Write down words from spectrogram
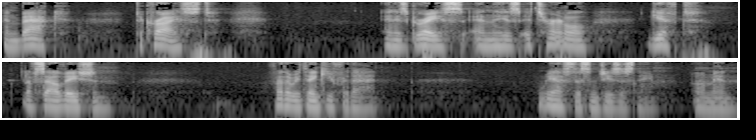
and back to Christ and His grace and His eternal gift of salvation. Father, we thank you for that. We ask this in Jesus' name. Amen.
